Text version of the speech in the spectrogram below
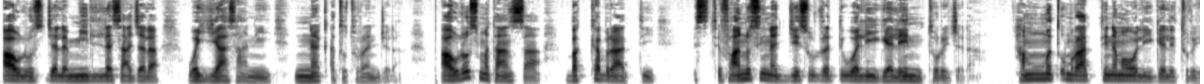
Phaawulos jala miilla isaa jala wayyaa isaanii naqatu turan jedha. Phaawulos mataansaa bakka biraatti Isxifaanusiin ajjeesuu irratti waliigaleen ture jedha. Hamma xumuraatti nama waliigale ture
